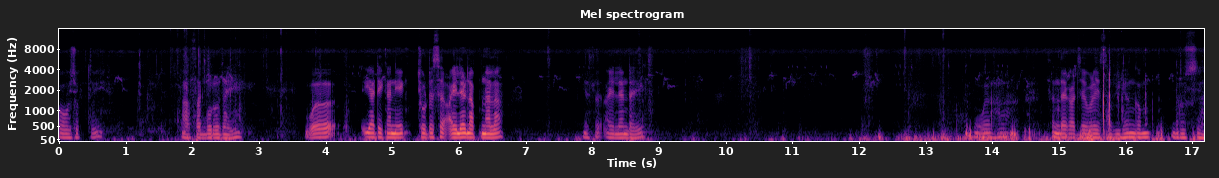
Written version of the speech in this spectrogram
पाहू शकतोय. असा बुरुज आहे. व या ठिकाणी एक छोटंसं आयलँड आपणाला असं आयलँड आहे. व हा संध्याकाळच्या वेळेचा विहंगम दृश्य.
